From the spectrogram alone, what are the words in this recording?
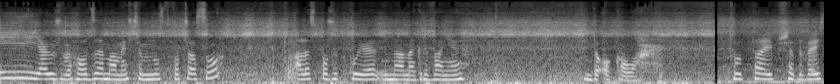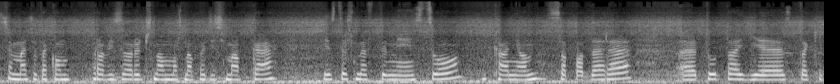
I ja już wychodzę, mam jeszcze mnóstwo czasu, ale spożytkuję na nagrywanie dookoła. Tutaj przed wejściem macie taką prowizoryczną, można powiedzieć, mapkę. Jesteśmy w tym miejscu, kanion Sapadere. E, tutaj jest taki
